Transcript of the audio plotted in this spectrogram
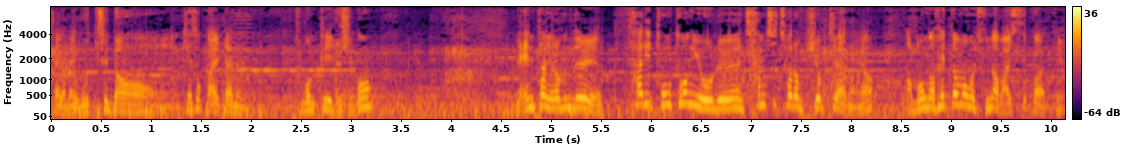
자 그다음에 우추동 계속 가 일단은. 두 번 피해주시고. 랜턴 여러분들. 살이 통통이 오른 참치처럼 귀엽지 않아요? 아 뭔가 회 떠먹으면 존나 맛있을 것 같아요.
